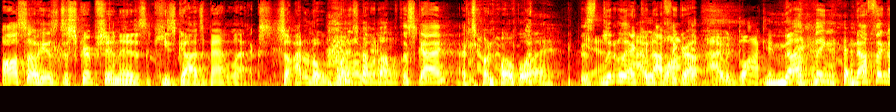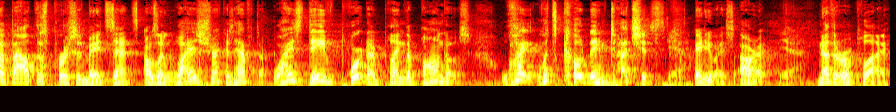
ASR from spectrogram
Also, his description is he's God's battle axe. So I don't know what is going on with this guy. I don't know. Oh boy. What, this Yeah. literally I could would not figure him. out. I would block him. Nothing, nothing about this person made sense. I was like, why is Shrek his avatar? Why is Dave Portnoy playing the bongos? Why? What's codename Duchess? Yeah. Anyways, all right. Yeah. Another reply.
